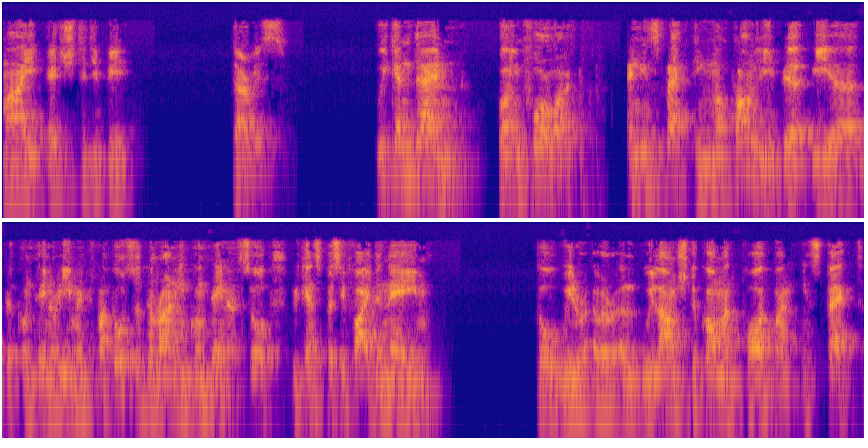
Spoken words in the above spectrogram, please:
my HTTP service. We can then, going forward, and inspecting not only the, uh, the container image, but also the running container. So we can specify the name. So we, uh, we launch the command podman inspect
